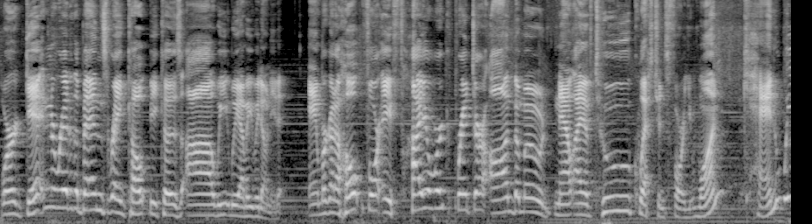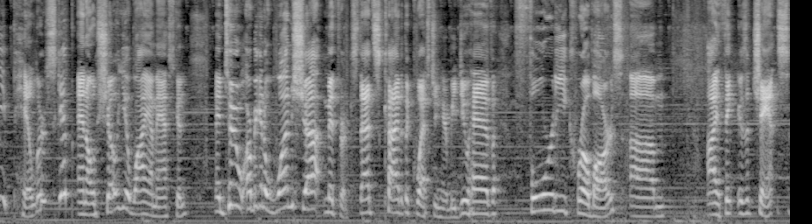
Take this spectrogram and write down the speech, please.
We're getting rid of the Ben's raincoat because, uh, we, we, I mean, we don't need it and we're gonna hope for a firework printer on the moon. Now, I have two questions for you. One, can we pillar skip? And I'll show you why I'm asking. And two, are we gonna one-shot Mithrix? That's kind of the question here. We do have 40 crowbars. Um, I think there's a chance.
